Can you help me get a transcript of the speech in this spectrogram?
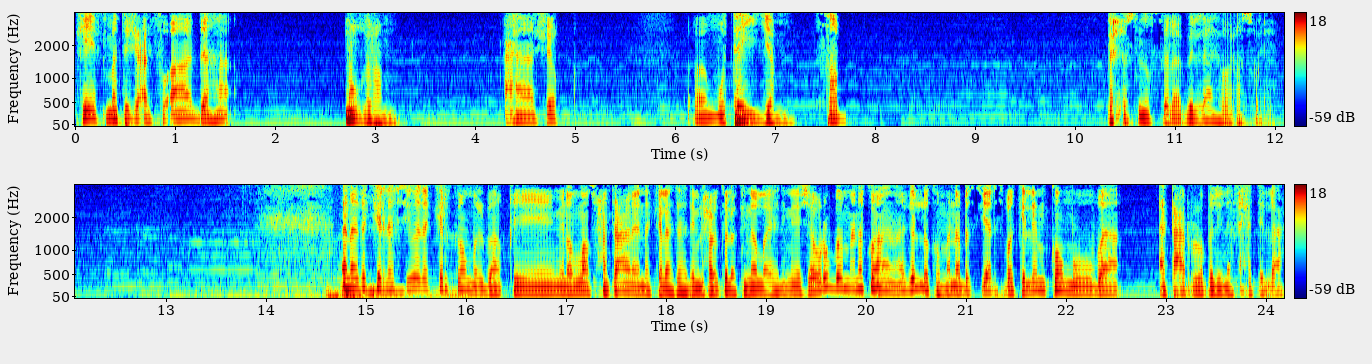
كيف ما تجعل فؤادها مغرم عاشق آه متيم صب بحسن الصلة بالله ورسوله. أنا أذكر نفسي وأذكركم والباقي من الله سبحانه وتعالى. إنك لا تهدي من حولك لكن الله يهدي من يشاء. وربما أنا أكون أقول لكم أنا بس جالس بكلمكم وب اتعرض لنفحة الله.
